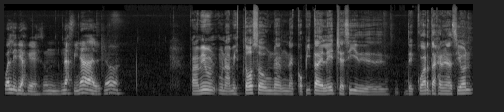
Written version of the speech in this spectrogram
¿cuál dirías que es? una final, ¿no? Para mí un, amistoso, una, copita de leche así de, cuarta generación.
